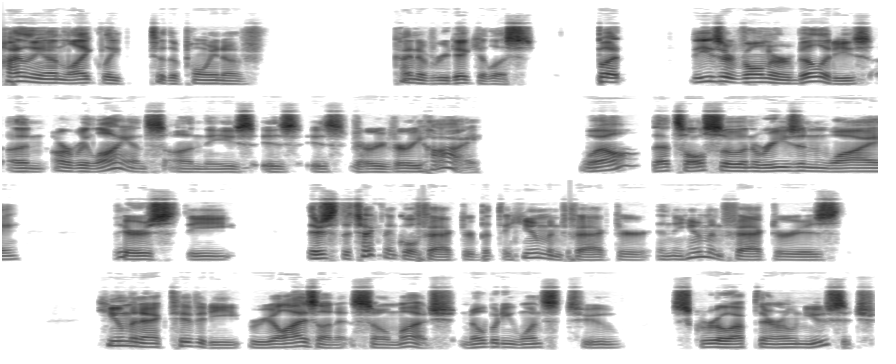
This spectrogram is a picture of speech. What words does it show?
highly unlikely to the point of kind of ridiculous. But these are vulnerabilities, and our reliance on these is is very very high. Well, that's also a reason why there's the there's the technical factor, but the human factor, and the human factor is human activity relies on it so much, nobody wants to screw up their own usage.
